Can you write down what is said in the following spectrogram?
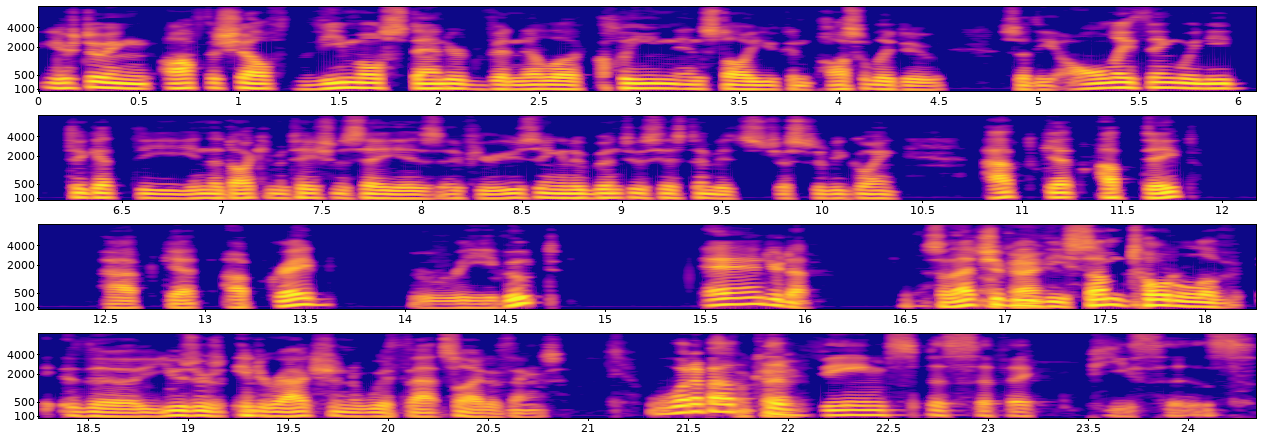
you're doing off the shelf the most standard vanilla clean install you can possibly do. So the only thing we need to get the in the documentation to say is if you're using an Ubuntu system, it's just to be going apt get update, apt get upgrade, reboot, and you're done. So that should okay. be the sum total of the user's interaction with that side of things. What about okay. the Veeam specific pieces?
